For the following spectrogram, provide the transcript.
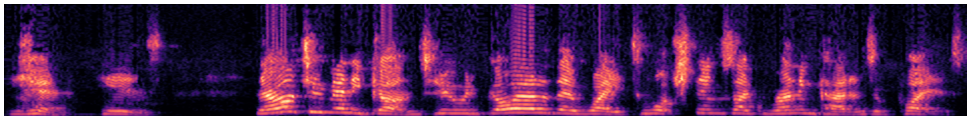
Yeah, he is. There aren't too many guns who would go out of their way to watch things like running patterns of players.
